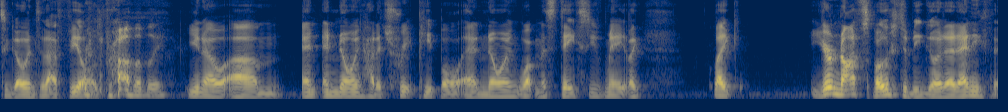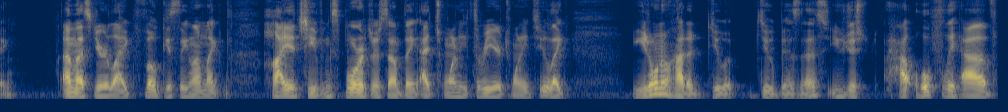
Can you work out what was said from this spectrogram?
to go into that field. probably. you know, um, and and knowing how to treat people and knowing what mistakes you've made, like, like you're not supposed to be good at anything unless you're like focusing on like high achieving sports or something at 23 or 22 like you don't know how to do it do business. You just ha- hopefully have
